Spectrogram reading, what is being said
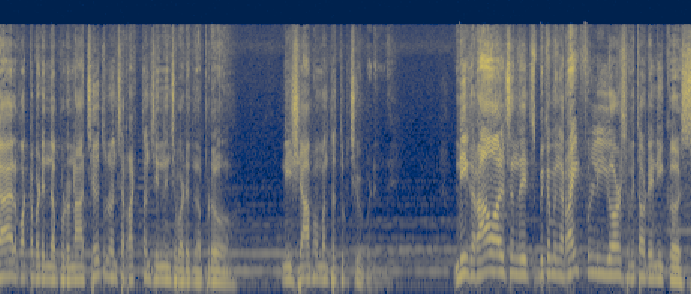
గాయాలు కొట్టబడినప్పుడు నా చేతుల నుంచి రక్తం చిందించబడినప్పుడు నీ శాపం అంతా తుడిచివేయబడింది. నీకు రావాల్సింది it's becoming rightfully yours without any curse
